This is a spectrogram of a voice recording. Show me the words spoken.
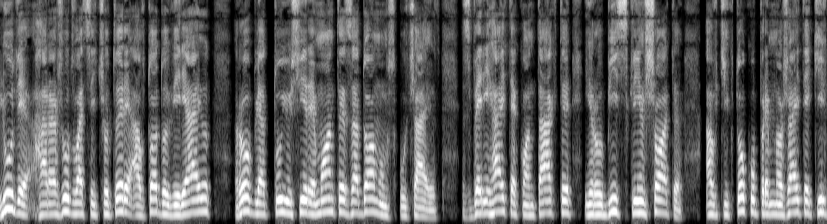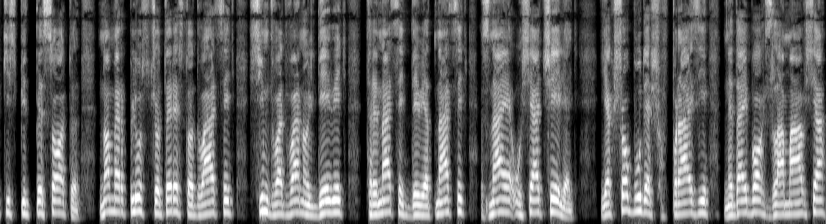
Люди гаражу 24 авто довіряють, роблять тую всі ремонти за домом скучають. Зберігайте контакти і робіть скріншоти, а в Тіктоку примножайте кількість підписоти. Номер плюс 420 72209 1319 знає уся чилять. Якщо будеш в Празі, не дай Бог зламався,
